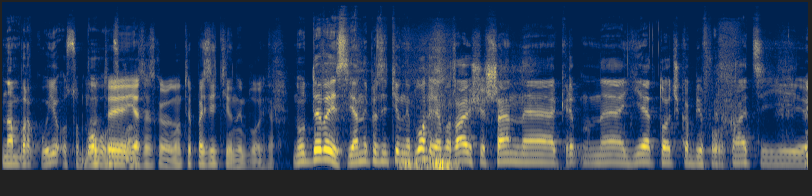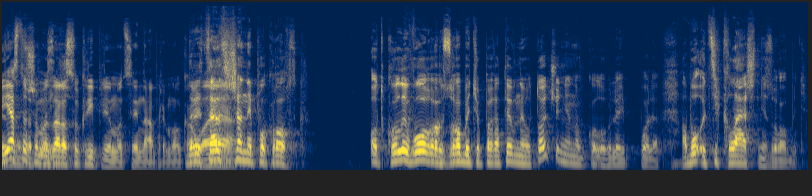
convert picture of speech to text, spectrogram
Нам бракує особового Ну, ти, складу. я це скажу, ну ти позитивний блогер. Ну дивись, я не позитивний блогер, я вважаю, що ще не, не є точка біфуркації. Ну, ясно, що ми зараз укріплюємо цей напрямок. Дивись, але... це ще не Покровськ. От коли ворог зробить оперативне оточення навколо Гуляйполя, або оці клешні зробить,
